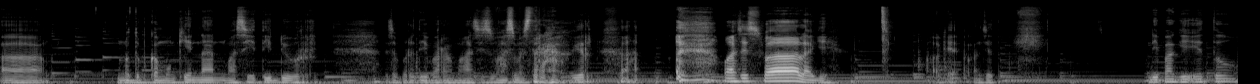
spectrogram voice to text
uh, menutup kemungkinan masih tidur. Seperti para mahasiswa semester akhir. Mahasiswa lagi. Oke lanjut. Di pagi itu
